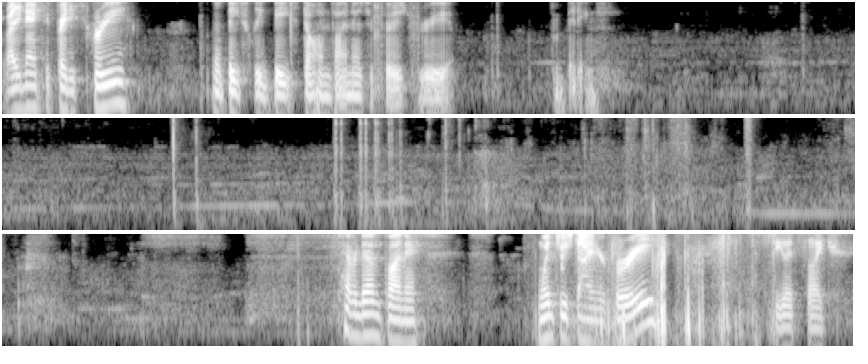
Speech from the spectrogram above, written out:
Friday Nights at Freddy's 3. Well, basically based on Five Nights at Freddy's 3 bidding. Haven't done Finest. Winter's Diner 3. Let's see what it's like.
